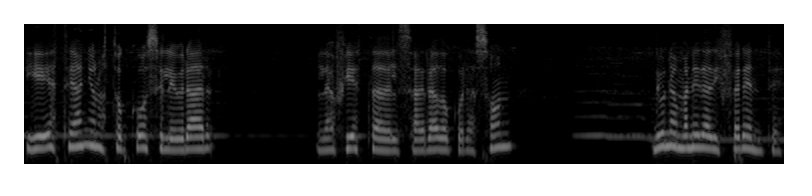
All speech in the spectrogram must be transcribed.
Y este año nos tocó celebrar la fiesta del Sagrado Corazón de una manera diferente.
